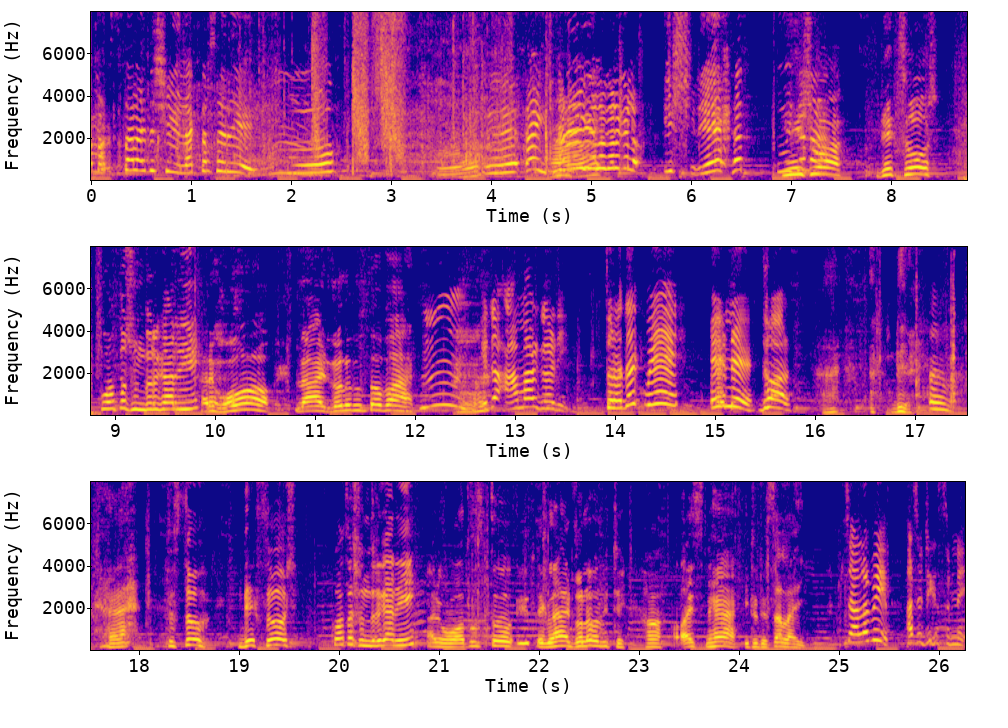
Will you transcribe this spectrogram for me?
আমার চালাইতে সেই লাগতেছে রে। এই গেল গেল গেল। ইস রে তুই এই যা না। সোহাগ, দেখছোস? কত সুন্দর গাড়ি। আরে হ লাইট জ্বলে তো তো এটা আমার গাড়ি। তোরা দেখবি? এই নে ধর। দে হ্যাঁ দোস্ত দেখছোস কত সুন্দর গাড়ি আরে অথচ তো দেখ লাইট জ্বলে দিচ্ছে হ্যাঁ ওই স্নেহা একটু দে চালাই চালাবি আচ্ছা ঠিক আছে নে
